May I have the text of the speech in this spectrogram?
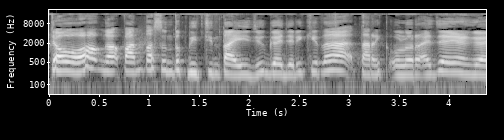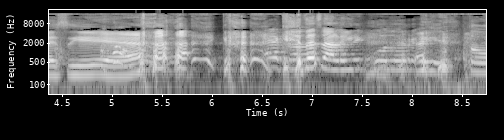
cowok nggak pantas untuk dicintai juga. Jadi kita tarik ulur aja ya enggak sih ya? Kita saling ulur itu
